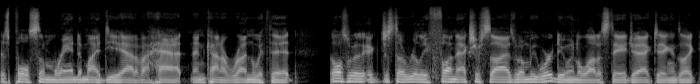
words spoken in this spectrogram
Just pull some random idea out of a hat and kind of run with it. Also, just a really fun exercise when we were doing a lot of stage acting. It's like,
